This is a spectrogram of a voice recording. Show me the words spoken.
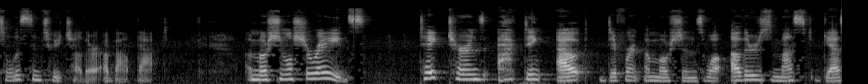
to listen to each other about that. Emotional charades. Take turns acting out different emotions while others must guess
